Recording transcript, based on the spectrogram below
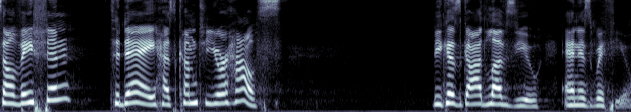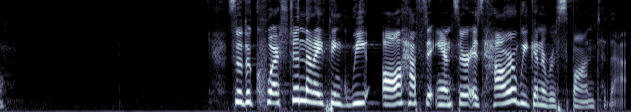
Salvation today has come to your house because God loves you and is with you. So, the question that I think we all have to answer is how are we going to respond to that?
